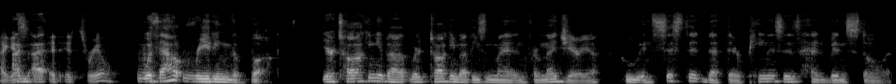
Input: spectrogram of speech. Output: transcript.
I guess I- it, it's real. without reading the book you're talking about we're talking about these men from nigeria who insisted that their penises had been stolen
